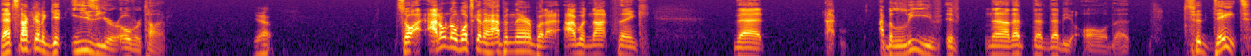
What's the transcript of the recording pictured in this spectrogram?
That's not going to get easier over time. Yep. So I, I don't know what's going to happen there, but I, I would not think that. I, I believe if no, that that that'd be all of that. To date,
